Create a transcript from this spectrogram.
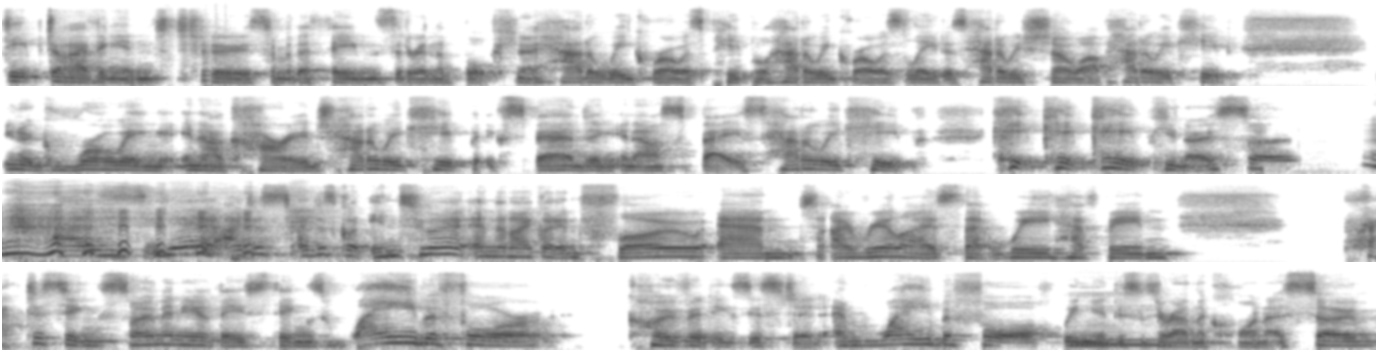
deep diving into some of the themes that are in the book you know how do we grow as people? How do we grow as leaders? How do we show up? How do we keep you know growing in our courage how do we keep expanding in our space how do we keep keep keep keep you know so as yeah i just i just got into it and then i got in flow and i realized that we have been practicing so many of these things way before covid existed and way before we knew mm. this was mm. around the corner so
